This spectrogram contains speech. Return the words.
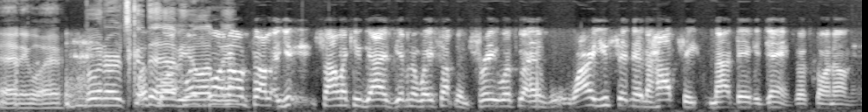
Anyway, Booner, it's good What's, to going, have you what's on. going man. on, fella? You sound like you guys giving away something free. What's going? Why are you sitting in the hot seat, not David James? What's going on there?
